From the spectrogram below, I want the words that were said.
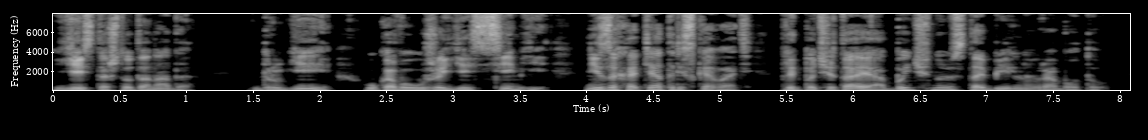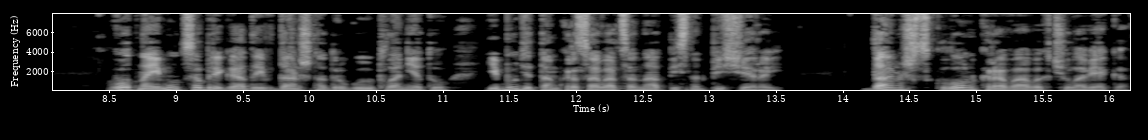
Есть-то что-то надо. Другие, у кого уже есть семьи, не захотят рисковать, предпочитая обычную стабильную работу. Вот наймутся бригадой в данж на другую планету, и будет там красоваться надпись над пещерой. Данж – склон кровавых человеков.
